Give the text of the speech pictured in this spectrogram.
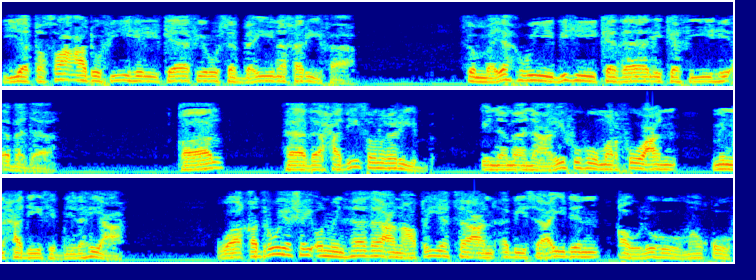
يتصعد فيه الكافر سبعين خريفا ثم يهوي به كذلك فيه أبدا. قال هذا حديث غريب إنما نعرفه مرفوعا من حديث ابن لهيعة. وقد روي شيء من هذا عن عطية عن أبي سعيد قوله موقوف.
